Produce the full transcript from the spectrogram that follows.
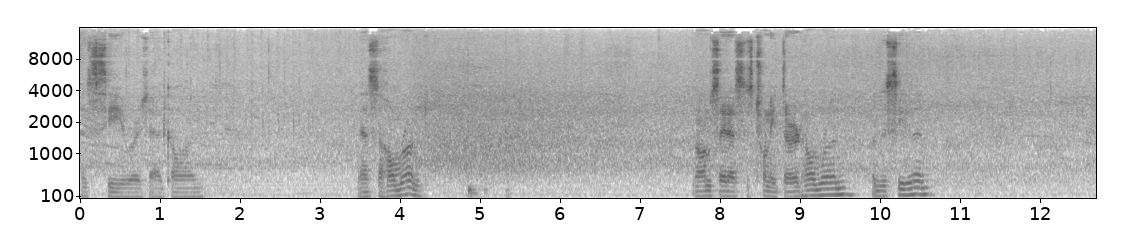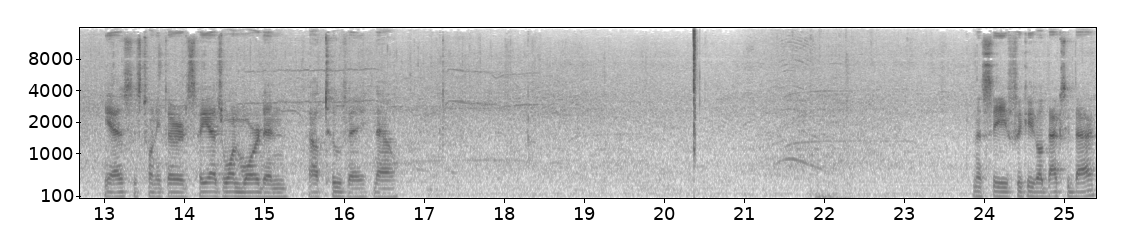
Let's see, where's that going? That's the home run. I want to say that's his 23rd home run of the season. Yeah, this is 23rd, so he has one more than Altuve now. Let's see if we could go back to back.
